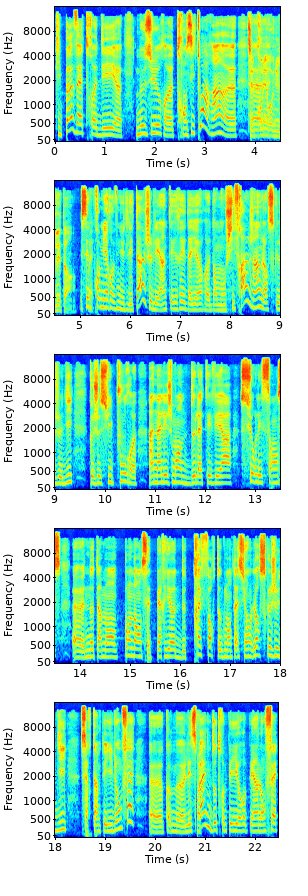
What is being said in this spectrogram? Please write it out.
qui peuvent être des mesures transitoires. Hein, C'est le premier revenu de l'État. Hein. C'est le premier revenu de l'État. Je l'ai intégré d'ailleurs dans mon chiffrage. Hein, lorsque je dis que je suis pour euh, un allègement de la TVA sur l'essence, euh, notamment pendant cette période de très forte augmentation, lorsque je dis, certains pays l'ont fait, euh, comme l'Espagne, d'autres pays européens l'ont fait,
